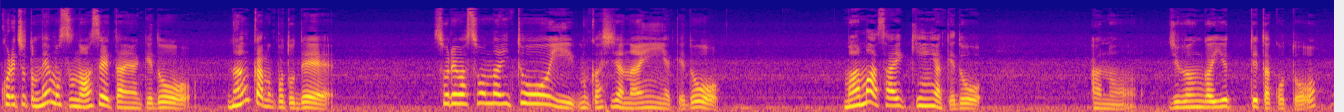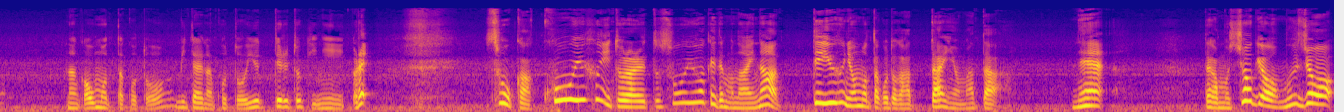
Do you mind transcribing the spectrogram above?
これちょっとメモするの忘れたんやけどなんかのことでそれはそんなに遠い昔じゃないんやけどまあまあ最近やけどあの自分が言ってたことなんか思ったことみたいなことを言ってる時にあれ？そうかこういうふうに取られるとそういうわけでもないなっていうふうに思ったことがあったんよまた。ね。だからもう諸行無常っ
